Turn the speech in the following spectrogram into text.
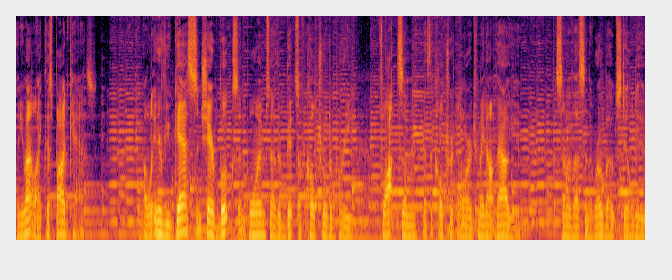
then you might like this podcast. I will interview guests and share books and poems and other bits of cultural debris, flotsam that the culture at large may not value, but some of us in the rowboat still do.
